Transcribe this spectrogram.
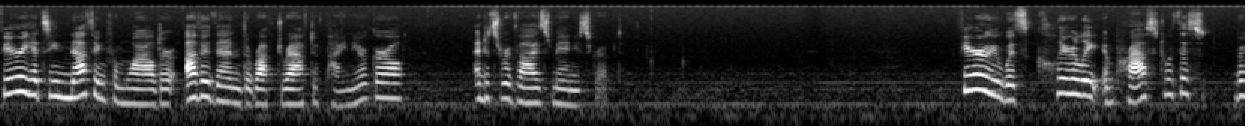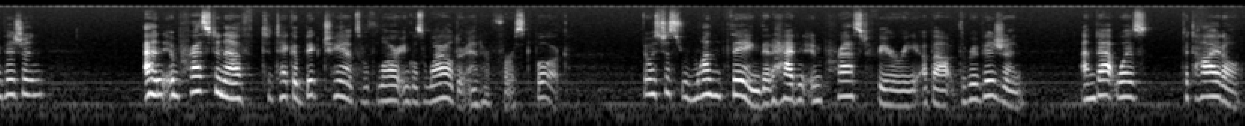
Fiery had seen nothing from Wilder other than the rough draft of Pioneer Girl and its revised manuscript. Fiery was clearly impressed with this revision and impressed enough to take a big chance with Laura Ingalls Wilder and her first book. There was just one thing that hadn't impressed Fiery about the revision, and that was the title.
